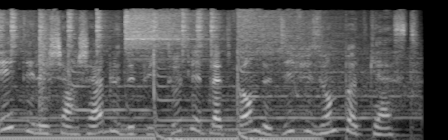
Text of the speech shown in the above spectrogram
et téléchargeables depuis toutes les plateformes de diffusion de podcasts.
